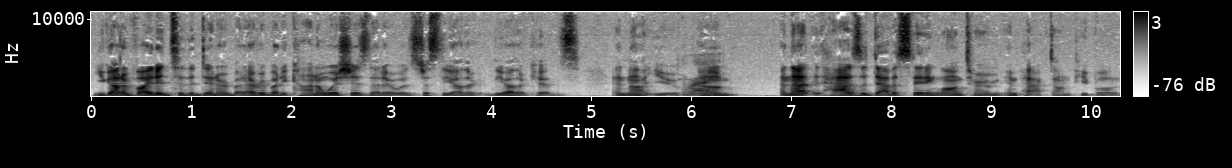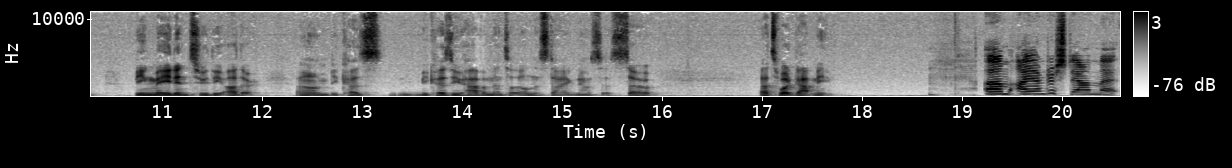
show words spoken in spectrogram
you got invited to the dinner, but everybody kind of wishes that it was just the other the other kids and not you. Right. Um, and that it has a devastating long term impact on people being made into the other um, because because you have a mental illness diagnosis. So that's what got me. Um, I understand that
